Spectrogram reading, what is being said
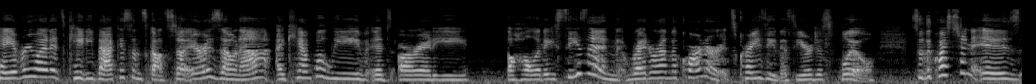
Hey everyone, it's Katie Baccus in Scottsdale, Arizona. I can't believe it's already the holiday season right around the corner. It's crazy. This year just flew. So the question is,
